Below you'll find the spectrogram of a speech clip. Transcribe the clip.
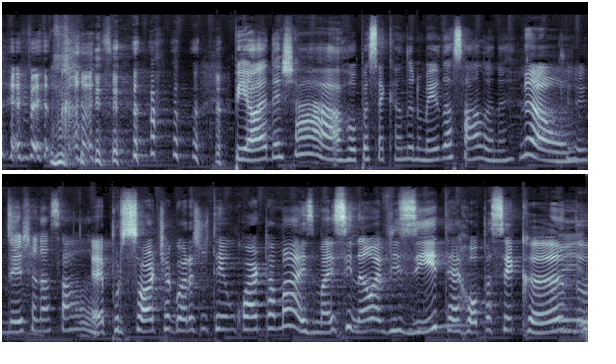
Pior é deixar a roupa secando no meio da sala, né? Não. Deixa na sala. É, por sorte, agora a gente tem um quarto a mais. Mas se não, é visita, é roupa secando.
